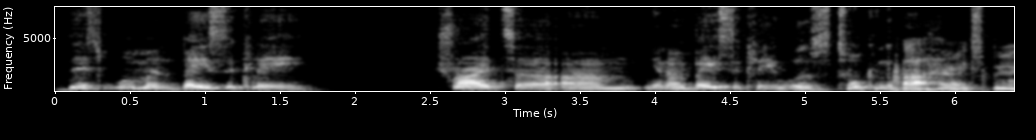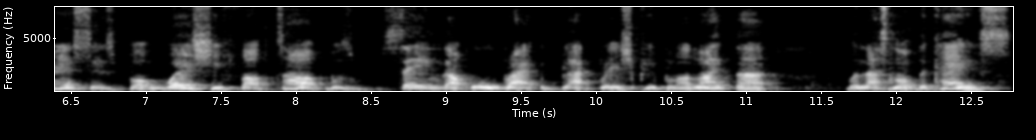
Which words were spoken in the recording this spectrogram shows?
this woman basically tried to, um, you know, basically was talking about her experiences, but where she fucked up was saying that all black, black British people are like that, when that's not the case.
